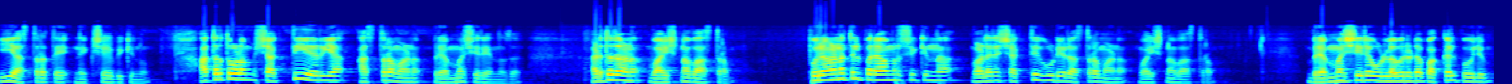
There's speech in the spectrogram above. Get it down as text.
ഈ അസ്ത്രത്തെ നിക്ഷേപിക്കുന്നു. അത്രത്തോളം ശക്തിയേറിയ അസ്ത്രമാണ് ബ്രഹ്മശിര എന്നത്. അടുത്തതാണ് വൈഷ്ണവാസ്ത്രം. പുരാണത്തിൽ പരാമർശിക്കുന്ന വളരെ ശക്തി കൂടിയൊരു അസ്ത്രമാണ് വൈഷ്ണവാസ്ത്രം. ബ്രഹ്മശിര ഉള്ളവരുടെ പക്കൽ പോലും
